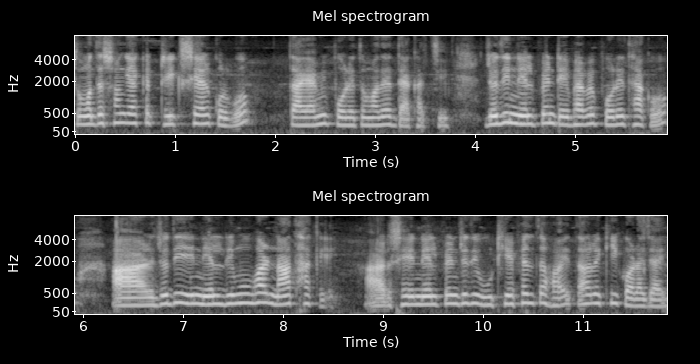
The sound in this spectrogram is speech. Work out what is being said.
তোমাদের সঙ্গে একটা ট্রিক শেয়ার করব, তাই আমি পরে তোমাদের দেখাচ্ছি। যদি নেল পেন্ট এইভাবে পরে থাকো, আর যদি নেল রিমুভার না থাকে আর সেই নেল পেন্ট যদি উঠিয়ে ফেলতে হয়, তাহলে কি করা যায়?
